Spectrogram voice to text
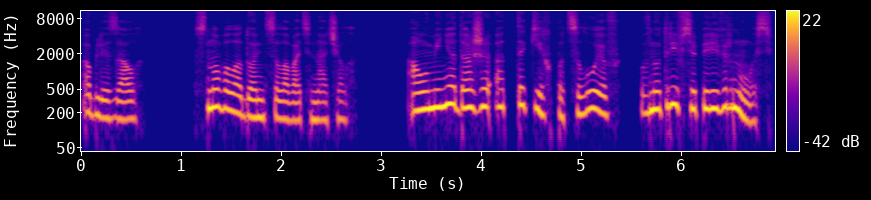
облизал. Снова ладонь целовать начал. А у меня даже от таких поцелуев внутри все перевернулось.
